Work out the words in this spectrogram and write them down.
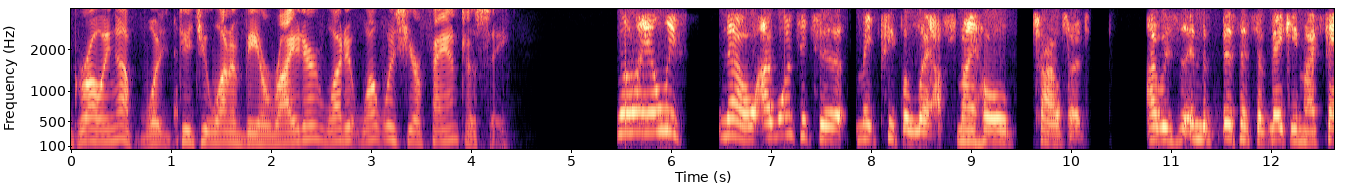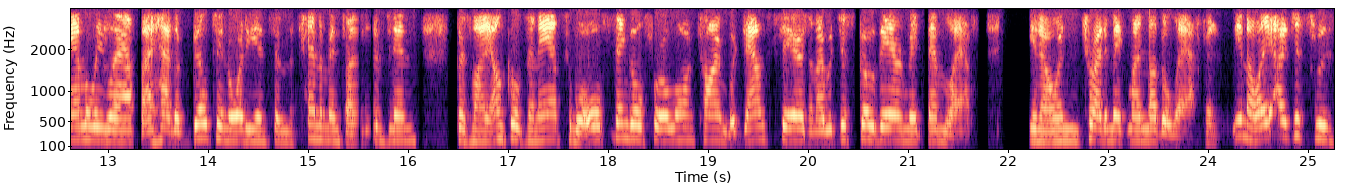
growing up, what did you want to be a writer? What what was your fantasy? Well, I always no. I wanted to make people laugh my whole childhood. I was in the business of making my family laugh. I had a built-in audience in the tenements I lived in because my uncles and aunts who were all single for a long time were downstairs, and I would just go there and make them laugh, you know, and try to make my mother laugh. And you know, I, I just was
